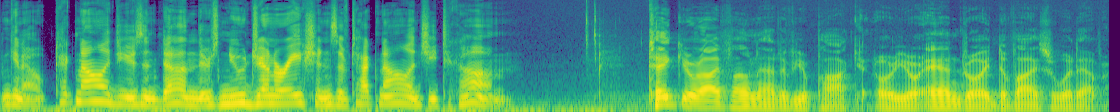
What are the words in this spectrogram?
you know, technology isn't done, there's new generations of technology to come. Take your iPhone out of your pocket or your Android device or whatever.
